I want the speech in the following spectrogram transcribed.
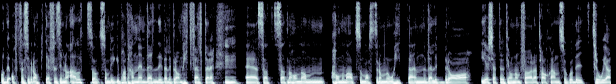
både offensiven och defensiven och allt som, som bygger på att han är en väldigt, väldigt bra mittfältare. Eh, Så, att, så att med honom, honom out så måste de nog hitta en väldigt bra ersättare till honom för att ha chans att gå dit, tror jag.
